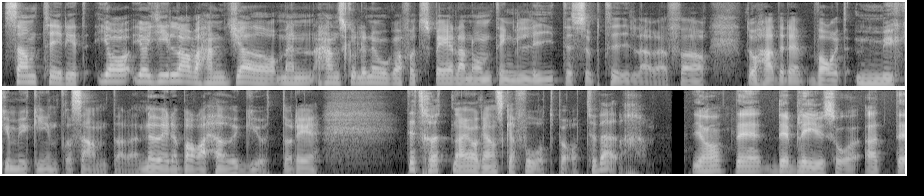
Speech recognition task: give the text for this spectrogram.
samtidigt, ja, jag gillar vad han gör men han skulle nog ha fått spela någonting lite subtilare för då hade det varit mycket, mycket intressantare. Nu är det bara högljutt och det, det tröttnar jag ganska fort på, tyvärr. Ja, det, det blir ju så att eh,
